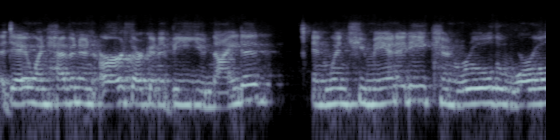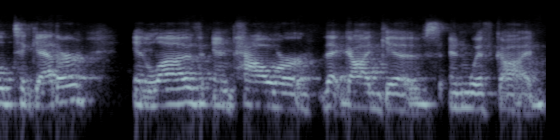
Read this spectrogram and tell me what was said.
a day when heaven and earth are going to be united, and when humanity can rule the world together in love and power that God gives and with God.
